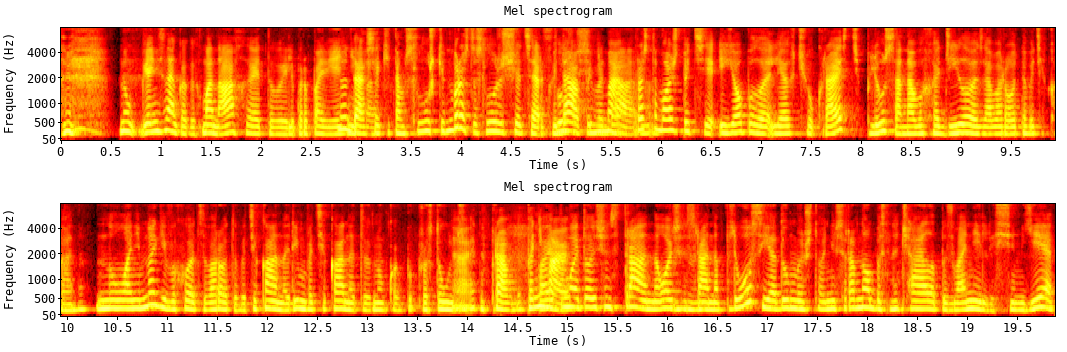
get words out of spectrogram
Ну, я не знаю, как их монаха этого или проповедника. Ну да, всякие там служки, ну просто служащие церкви, да, понимаю. Да, просто, ну. может быть, ее было легче украсть, плюс она выходила за ворота Ватикана. Ну, они многие выходят за ворота Ватикана. Рим, Ватикан — это, ну, как бы просто улица. Да, это правда, понимаю. Поэтому это очень странно, очень mm-hmm. странно. Плюс, я думаю, что они все равно бы сначала позвонили семье,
